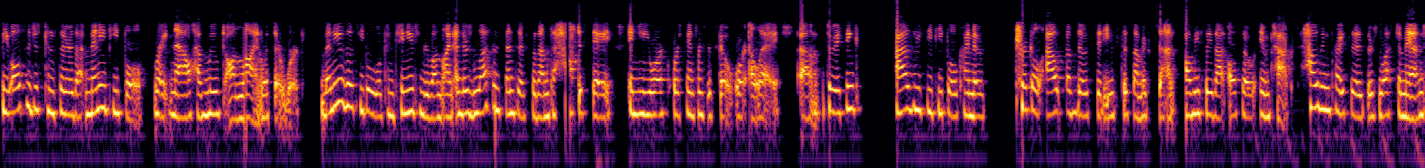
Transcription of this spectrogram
But you also just consider that many people right now have moved online with their work. Many of those people will continue to move online, and there's less incentive for them to have to stay in New York or San Francisco or LA. Um, so I think as you see people kind of trickle out of those cities to some extent. Obviously, that also impacts housing prices. There's less demand.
